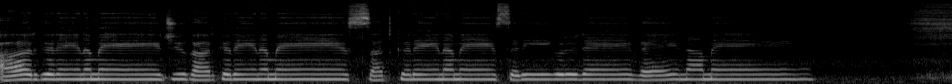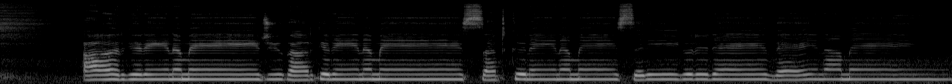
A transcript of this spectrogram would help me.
Adgurena me, Jugadgurena me, Satgurena me, Siddhi Gurudeve Name. Adgurena me, Jugadgurena me, Satgurena me, Siddhi Gurudeve Name.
